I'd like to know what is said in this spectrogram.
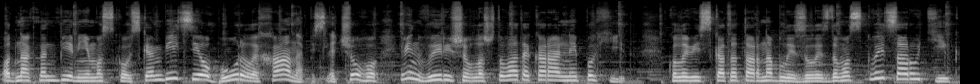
Однак надмірні московські амбіції обурили хана, після чого він вирішив влаштувати каральний похід. Коли війська татар наблизились до Москви, цар утік,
